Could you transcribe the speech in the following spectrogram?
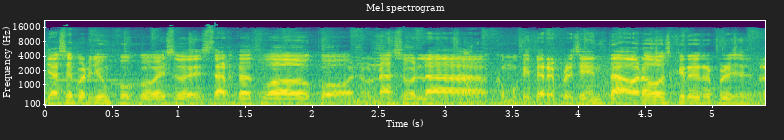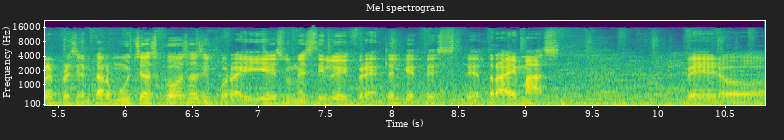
ya se perdió un poco eso de estar tatuado con una sola, como que te representa. Ahora vos querés represe- representar muchas cosas y por ahí es un estilo diferente el que te, te atrae más. Pero,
